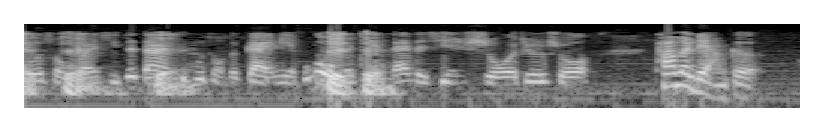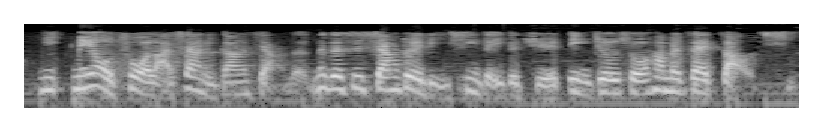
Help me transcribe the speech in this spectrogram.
多重关系，这当然是不同的概念。不过我们简单的先说，就是说他们两个。你没有错啦，像你刚刚讲的那个是相对理性的一个决定，就是说他们在早期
